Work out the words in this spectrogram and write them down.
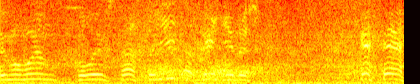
Той момент, коли все стоїть, а ти їдеш. Хе-хе.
